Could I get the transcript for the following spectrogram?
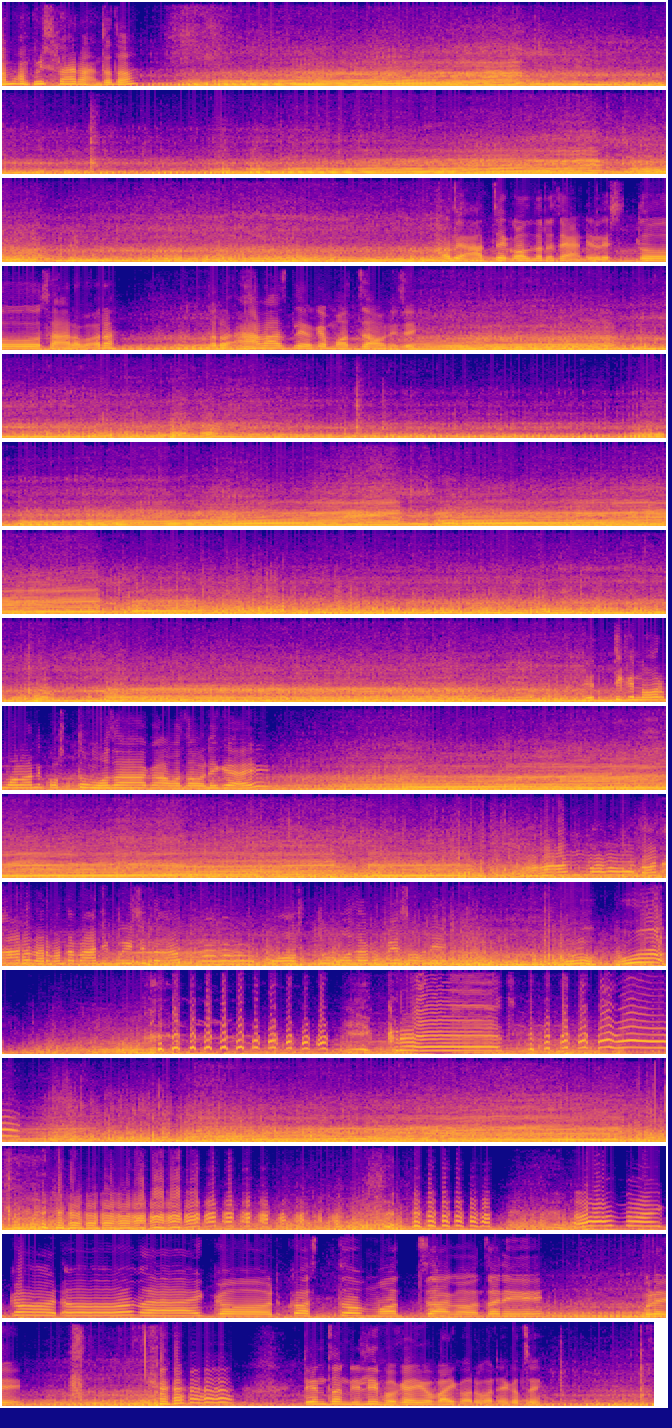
आमा मिस पाएर हान्छ त अलि हात चाहिँ गल्दो रहेछ ह्यान्डल यस्तो साह्रो भएर तर आवाजले हो क्या मजा आउने चाहिँ यत्तिकै नर्मलमा नि कस्तो मजाको आवाज आउने क्या है झन् आठ हजारभन्दा माथि पुगेपछि त कस्तो मजाको बेस आउने ऊ! Craze God, oh my god. कस्तो मजाको हुन्छ नि। पुरै। टेन्सन रिलिफ हो क्या यो बाइकहरू भनेको चाहिँ।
